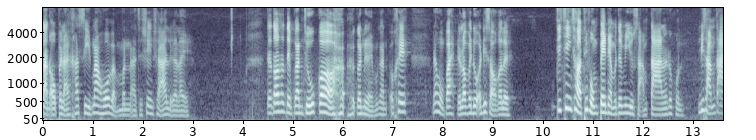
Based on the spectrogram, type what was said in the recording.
ตัดออกไปหลายคัสซีนมากเพราะว่าแบบมันอาจจะเชื่องช้าหรืออะไร แต่ตอนสเต็ปการจุกก็ก็เหนื่อยเหมือนกัน โอเคนะผมไป เดี๋ยวเราไปดูอันที่สองกันเลย จริงๆช็อตที่ผมเป็นเนี่ยมันจะมีอยู่สามตานะทุกคน มีสามตา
